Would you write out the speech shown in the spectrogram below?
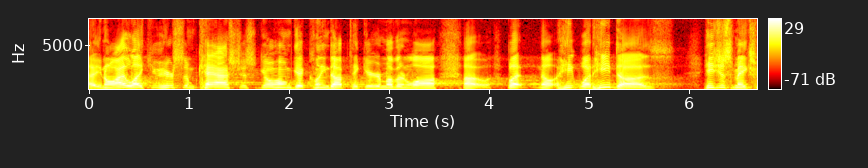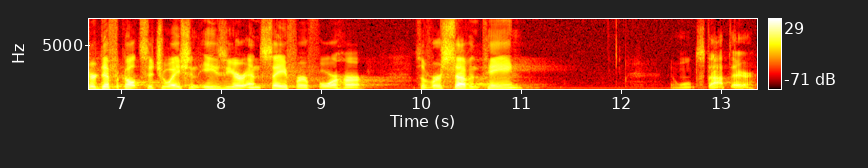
Uh, you know, I like you. Here's some cash. Just go home, get cleaned up, take care of your mother in law. Uh, but no, he, what he does, he just makes her difficult situation easier and safer for her. So, verse 17, it won't stop there.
